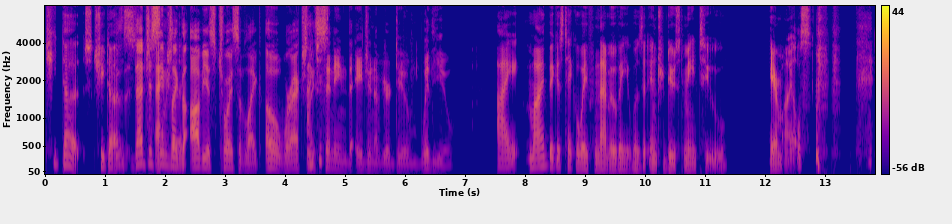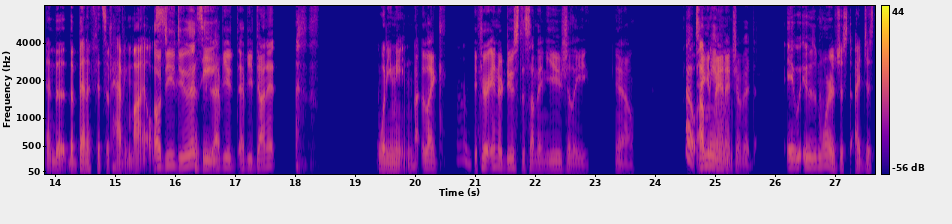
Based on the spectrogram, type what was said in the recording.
She does. She does. That just seems like the obvious choice of like, oh, we're actually just- sending the agent of your doom with you. I my biggest takeaway from that movie was it introduced me to air miles and the the benefits of having miles. Oh, do you do it? he- have you have you done it? what do you mean? Uh, Like, if you're introduced to something, you usually, you know, oh, take I mean, advantage of it. it it was more just I just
